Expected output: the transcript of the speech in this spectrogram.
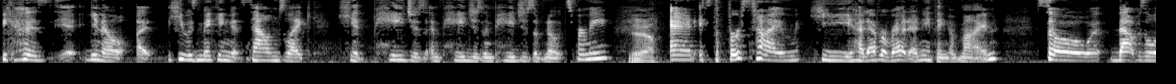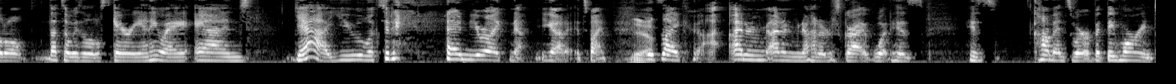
because it, you know uh, he was making it sound like he had pages and pages and pages of notes for me. Yeah. And it's the first time he had ever read anything of mine. So that was a little that's always a little scary anyway. And yeah, you looked at it and you were like, "No, you got it. It's fine." Yeah. It's like I- I don't I don't even know how to describe what his his comments were, but they weren't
